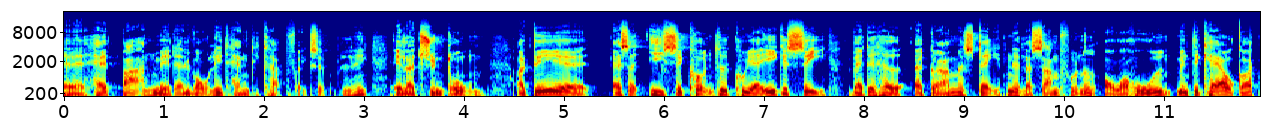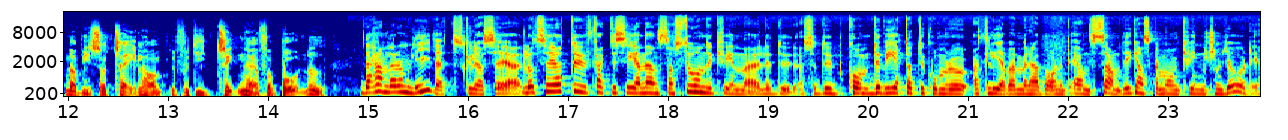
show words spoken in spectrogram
øh, have et barn med et alvorligt handicap, for eksempel, ikke? eller et syndrom. Og det, øh, altså i sekundet kunne jeg ikke se, hvad det havde at gøre med staten eller samfundet overhovedet. Men det kan jeg jo godt, når vi så taler om det, fordi tingene er forbundet. Det handlar om livet skulle jag säga. Låt säga att du faktiskt är en ensamstående kvinna eller du, alltså du, kom, du vet att du kommer att leva med det här barnet ensam. Det är ganska många kvinnor som gör det.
